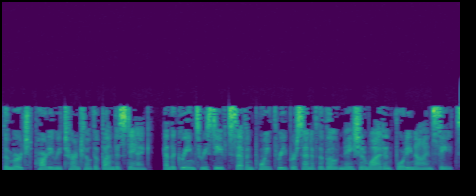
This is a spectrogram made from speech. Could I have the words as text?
the merged party returned to the Bundestag, and the Greens received 7.3% of the vote nationwide and 49 seats.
